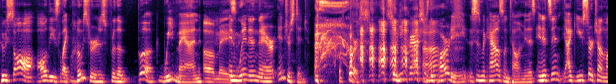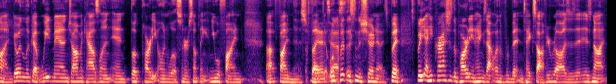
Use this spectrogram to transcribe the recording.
who saw all these like posters for the book Weed Man Amazing. and went in there interested. Of course. so he crashes the party. This is McCaslin telling me this, and it's in like you search online, go and look up Weed Man, John McCaslin, and book party Owen Wilson or something, and you will find uh, find this. But uh, we'll put this in the show notes. But but yeah, he crashes the party and hangs out with him for a bit and takes off. He realizes it is not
